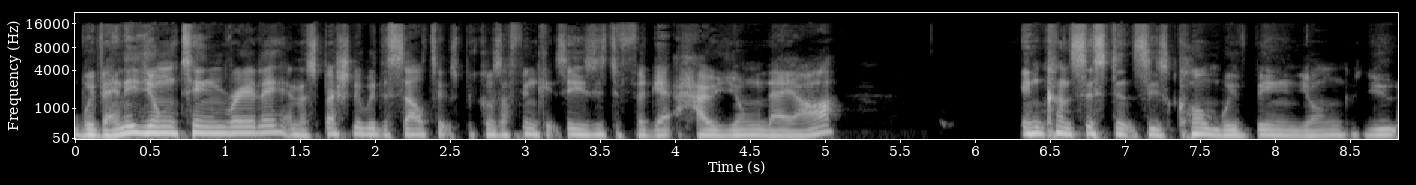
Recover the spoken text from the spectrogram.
with any young team really, and especially with the Celtics, because I think it's easy to forget how young they are inconsistencies come with being young. You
